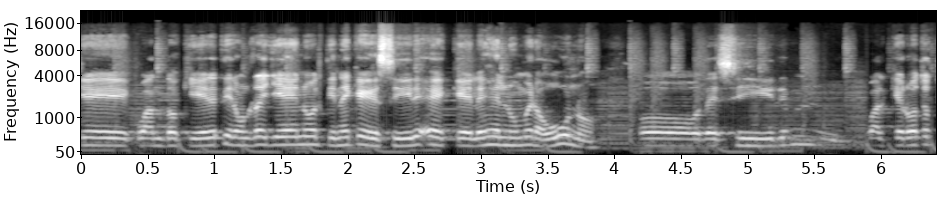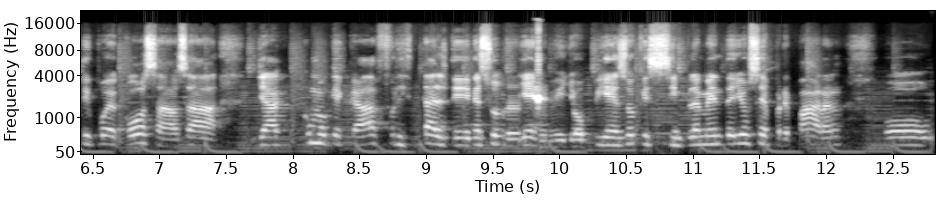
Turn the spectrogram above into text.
que cuando quiere tirar un relleno, él tiene que decir eh, que él es el número uno o decir mmm, cualquier otro tipo de cosa. O sea, ya como que cada freestyle tiene su relleno. Y yo pienso que simplemente ellos se preparan, o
